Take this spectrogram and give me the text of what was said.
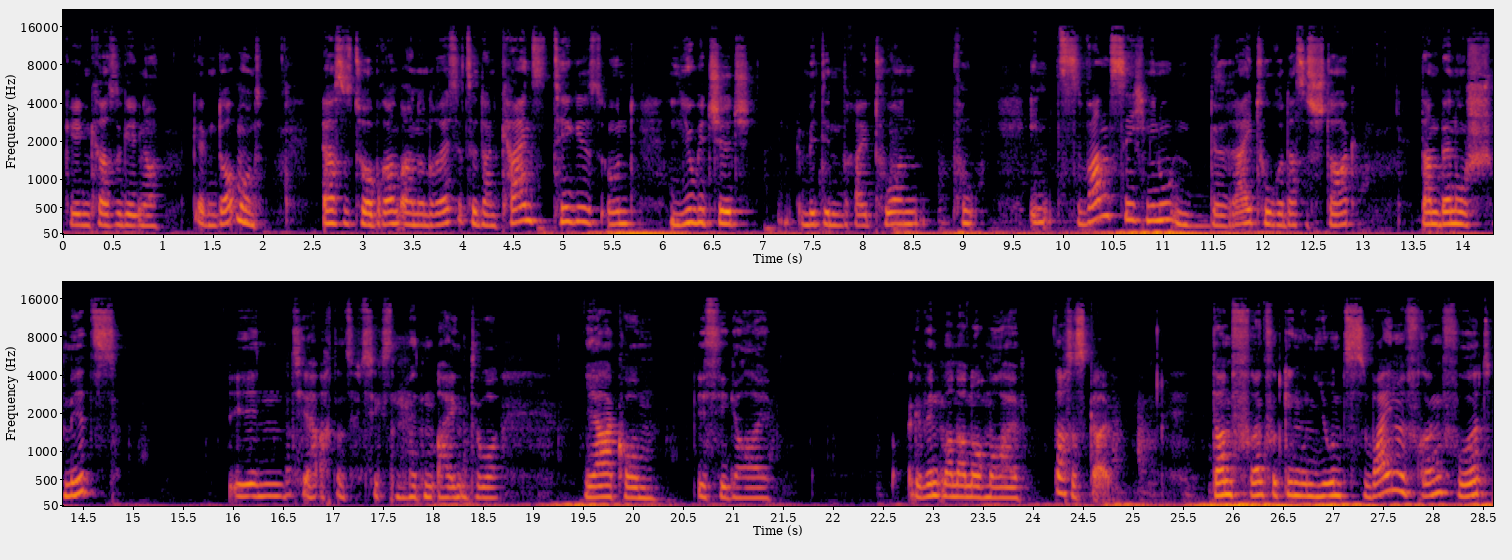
gegen krasse Gegner. Gegen Dortmund. Erstes Tor Brand 31. Dann Keins, Tigges und Ljubicic mit den drei Toren von in 20 Minuten. Drei Tore, das ist stark. Dann Benno Schmitz in der 78. mit dem Eigentor. Ja, komm, ist egal. Gewinnt man dann nochmal. Das ist geil. Dann Frankfurt gegen Union 2-0 Frankfurt.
